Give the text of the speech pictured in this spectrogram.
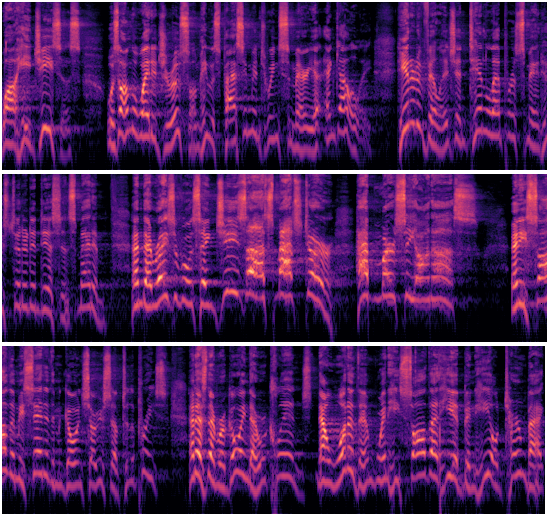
While he, Jesus, was on the way to Jerusalem, he was passing between Samaria and Galilee. He entered a village, and ten leprous men who stood at a distance met him. And they raised their voice, saying, Jesus, Master, have mercy on us. And he saw them, he said to them, Go and show yourself to the priest. And as they were going, they were cleansed. Now, one of them, when he saw that he had been healed, turned back,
